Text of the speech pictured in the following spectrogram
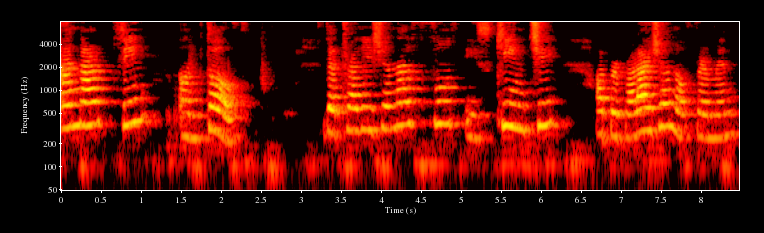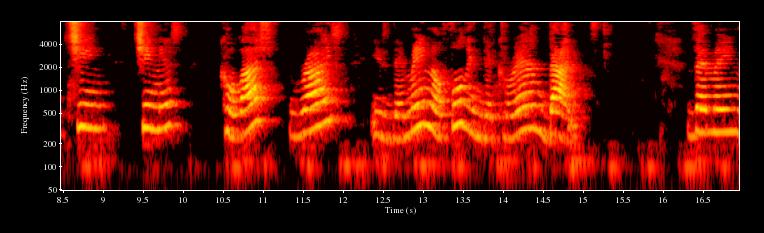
and are thin and tall. The traditional food is kimchi, a preparation of fermented chin, chines, kovash, rice is the main of food in the Korean diet. The main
